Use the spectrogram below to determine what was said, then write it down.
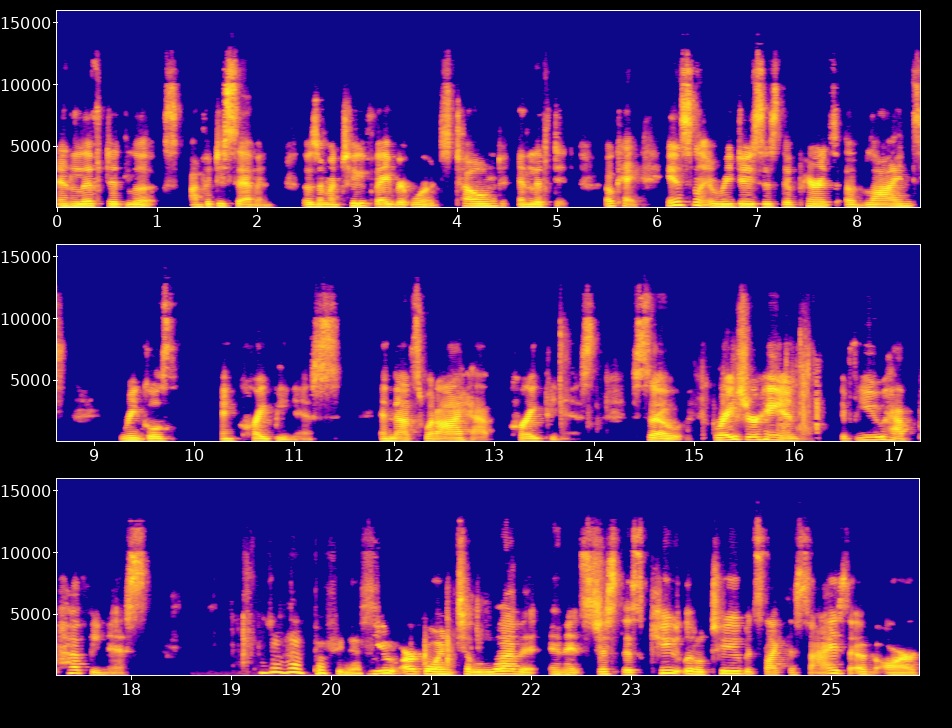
and lifted looks. I'm 57. Those are my two favorite words toned and lifted. Okay, instantly reduces the appearance of lines, wrinkles, and crepiness. And that's what I have crepiness. So raise your hand if you have puffiness I don't have puffiness. You are going to love it. And it's just this cute little tube. It's like the size of our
